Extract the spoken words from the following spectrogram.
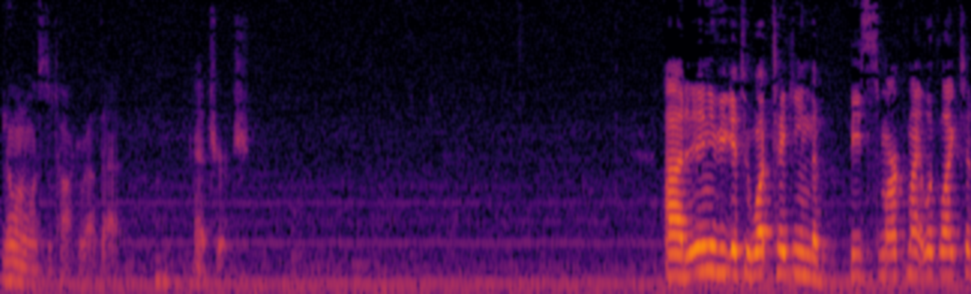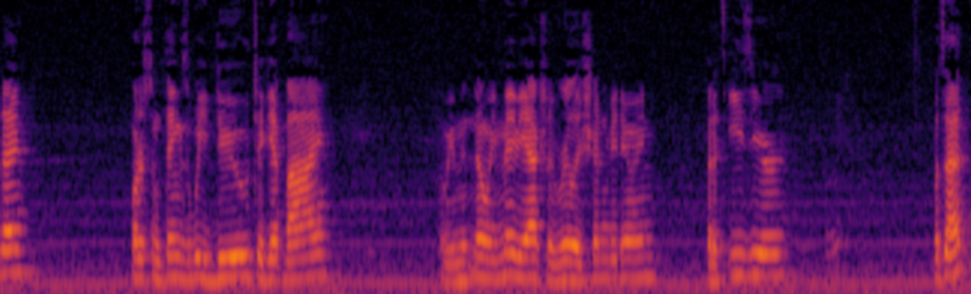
no one wants to talk about that at church. Uh, did any of you get to what taking the beast's mark might look like today? What are some things we do to get by? that We no, we maybe actually really shouldn't be doing, but it's easier. What's that?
